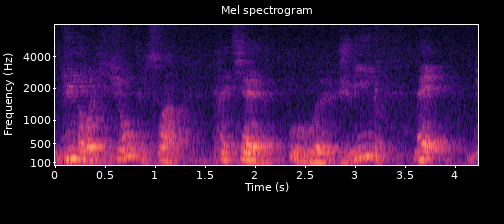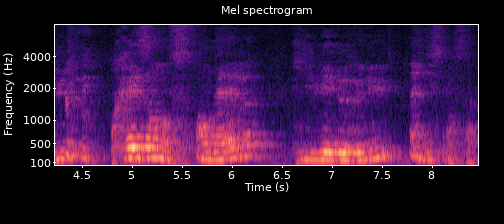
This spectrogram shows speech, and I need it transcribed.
d'une religion, qu'elle soit chrétienne ou euh, juive, mais d'une présence en elle qui lui est devenue indispensable.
